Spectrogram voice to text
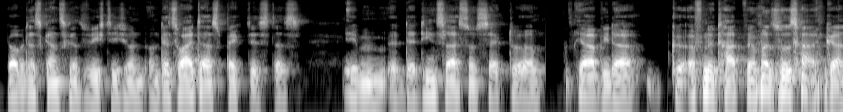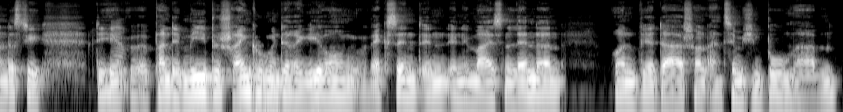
Ich glaube, das ist ganz, ganz wichtig. Und, und der zweite Aspekt ist, dass eben der Dienstleistungssektor ja wieder geöffnet hat, wenn man so sagen kann, dass die, die ja. Pandemiebeschränkungen der Regierung weg sind in, in den meisten Ländern und wir da schon einen ziemlichen Boom haben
